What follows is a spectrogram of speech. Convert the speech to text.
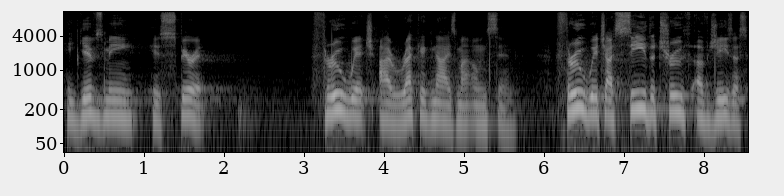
He gives me His Spirit through which I recognize my own sin, through which I see the truth of Jesus,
